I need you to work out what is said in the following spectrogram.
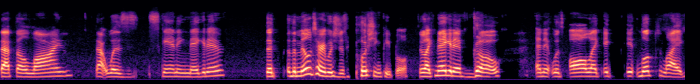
that the line that was scanning negative, the the military was just pushing people. They're like negative, go, and it was all like it. It looked like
